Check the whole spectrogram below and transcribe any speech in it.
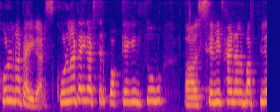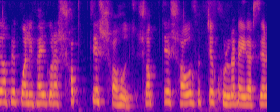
খুলনা টাইগার্স। খুলনা টাইগার্সের পক্ষে কিন্তু সেমিফাইনাল বা প্লে অফে কোয়ালিফাই করা সবচেয়ে সহজ সবচেয়ে সহজ হচ্ছে খুলনা টাইগার্সের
